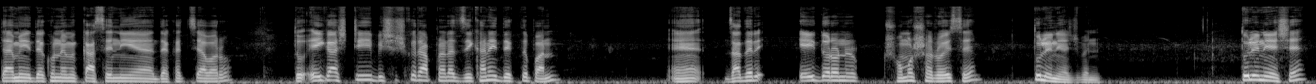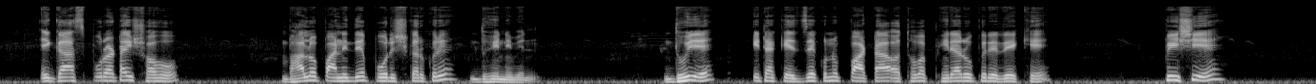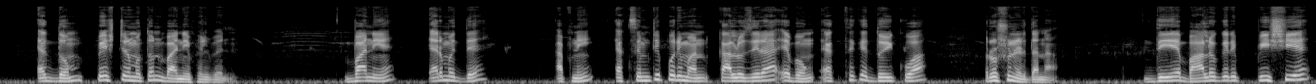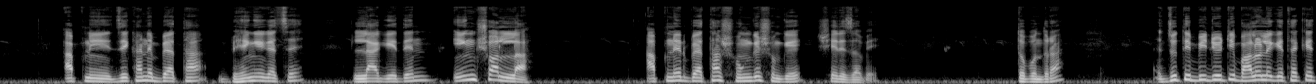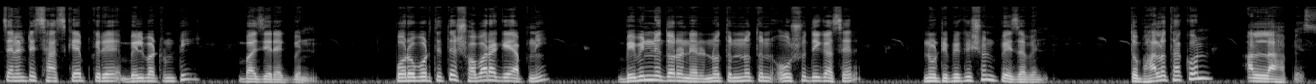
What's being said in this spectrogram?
তাই আমি দেখুন, আমি কাছে নিয়ে দেখাচ্ছি আবারও। তো এই গাছটি বিশেষ করে আপনারা যেখানেই দেখতে পান যাদের এই ধরনের সমস্যা রয়েছে, তুলে নিয়ে আসবেন। তুলে নিয়ে এসে এই গাছ পুরাটাই সহ ভালো পানি দিয়ে পরিষ্কার করে ধুয়ে নেবেন। ধুয়ে এটাকে যে কোনো পাটা অথবা ফেরার উপরে রেখে পিষিয়ে একদম পেস্টের মতন বানিয়ে ফেলবেন। বানিয়ে এর মধ্যে আপনি এক চিমটি পরিমাণ কালো জিরা এবং এক থেকে দুই কোয়া রসুনের দানা দিয়ে ভালো করে পিষিয়ে আপনি যেখানে ব্যথা ভেঙে গেছে লাগিয়ে দেন। ইনশাল্লাহ আপনার ব্যথা সঙ্গে সঙ্গে সেরে যাবে। তো বন্ধুরা যদি ভিডিওটি ভালো লেগে থাকে, চ্যানেলটি সাবস্ক্রাইব করে বেল বাটনটি বাজিয়ে রাখবেন। পরবর্তীতে সবার আগে আপনি বিভিন্ন ধরনের নতুন নতুন ঔষধি গাছের নোটিফিকেশন পেয়ে যাবেন। তো ভালো থাকুন, আল্লাহ হাফেজ।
